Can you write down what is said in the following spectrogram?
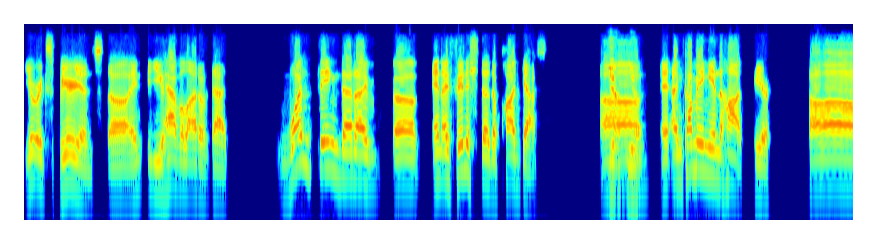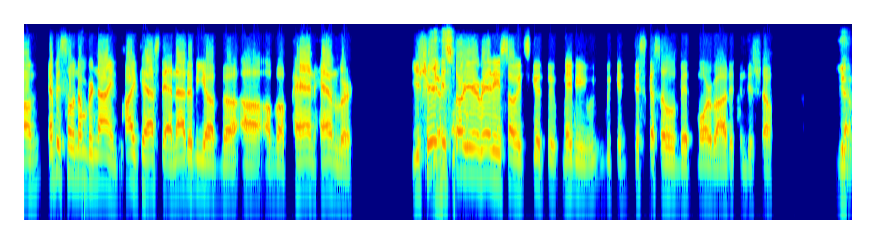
your experience. Uh, and you have a lot of that. One thing that I've uh, and I finished the, the podcast yeah, yeah. Uh, I'm coming in hot here. Uh, episode number nine, podcast, the anatomy of the uh, of a panhandler. You shared yes. this story already, so it's good to maybe we, could discuss a little bit more about it in this show. Yeah.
